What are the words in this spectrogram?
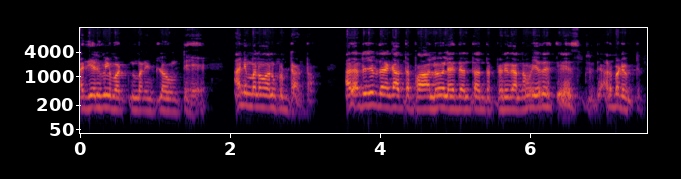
అది ఎలుగులు పడుతుంది మన ఇంట్లో ఉంటే అని మనం అనుకుంటా ఉంటాం. అది అట్లా చెప్తే అంత పాలు లేదా అంత అంత పెరుగు అన్నం ఏదో తినేస్తుంది అడబడి ఉంటుంది.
